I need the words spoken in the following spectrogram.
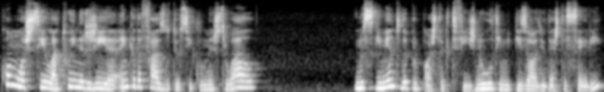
como oscila a tua energia em cada fase do teu ciclo menstrual. No seguimento da proposta que te fiz no último episódio desta série,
